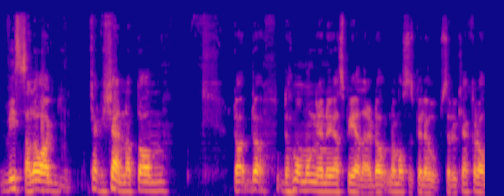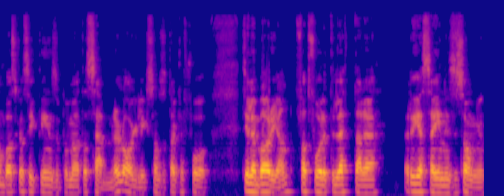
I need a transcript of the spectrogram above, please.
vissa lag kanske känner att de, de, de, de har många nya spelare, de, de, måste spela ihop sig. Då kanske de bara ska sikta in sig på att möta sämre lag liksom, så att de kan få till en början. För att få lite lättare resa in i säsongen.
